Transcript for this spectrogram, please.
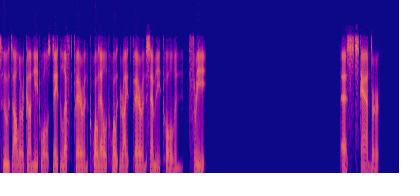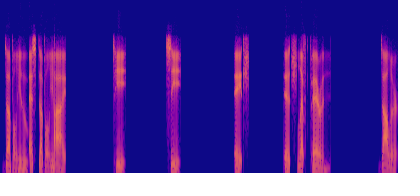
Two dollar gun equals date left parent, quote L, quote, right parent, semicolon, free. S, scanner. W, S, W, I. T. C. H. H, left parent. Dollar,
